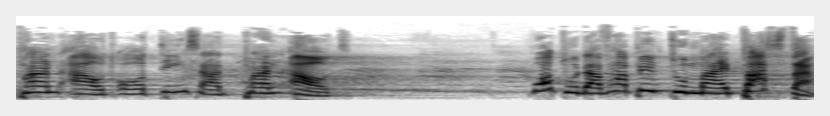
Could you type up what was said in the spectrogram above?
panned out or things had panned out? What would have happened to my pastor?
